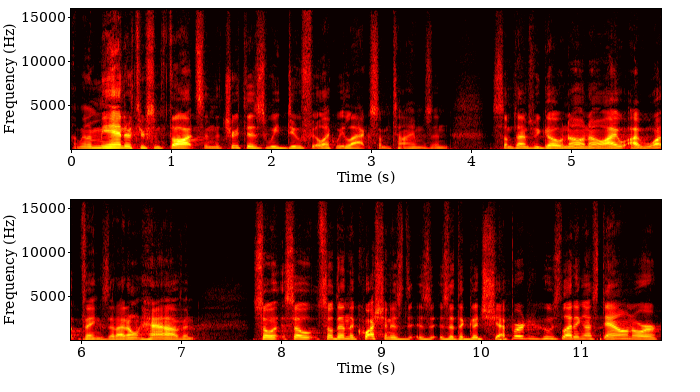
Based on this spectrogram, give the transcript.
I'm going to meander through some thoughts, and the truth is, we do feel like we lack sometimes, and sometimes we go, no, no, I, I want things that I don't have, and so, so, so then the question is, is, is it the good shepherd who's letting us down, or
